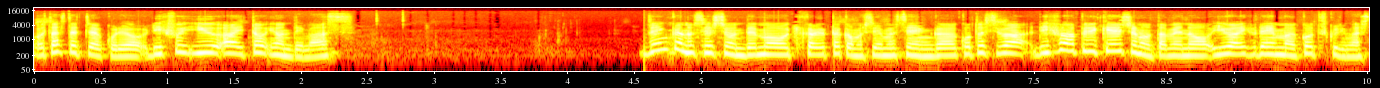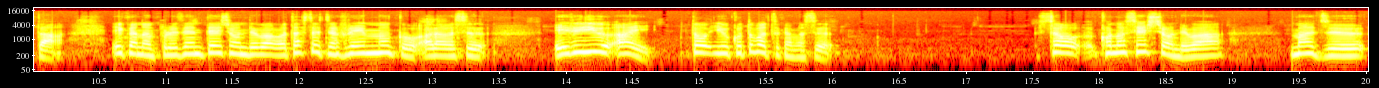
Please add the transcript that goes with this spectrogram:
私たちはこれを RIFUI と呼んでいます。前回のセッションでも聞かれたかもしれませんが、今年は RIF アプリケーションのための UI フレームワークを作りました。以下のプレゼンテーションでは、私たちのフレームワークを表す LUI という言葉を使います。そうこのセッションでは、まず、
